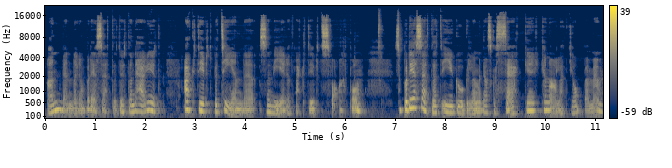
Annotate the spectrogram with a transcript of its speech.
användaren på det sättet, utan det här är ju ett aktivt beteende som vi ger ett aktivt svar på. Så på det sättet är ju Google en ganska säker kanal att jobba med.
